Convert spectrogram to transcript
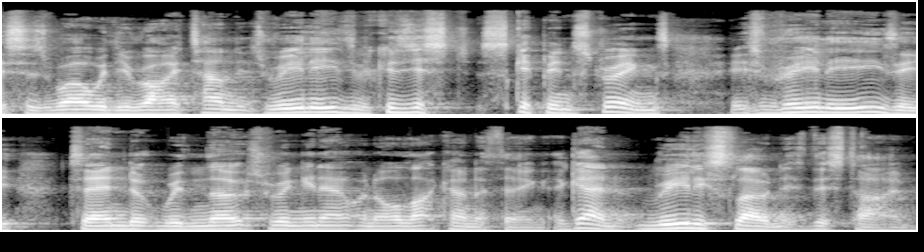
This as well with your right hand. It's really easy because you're skipping strings. It's really easy to end up with notes ringing out and all that kind of thing. Again, really slow this time.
